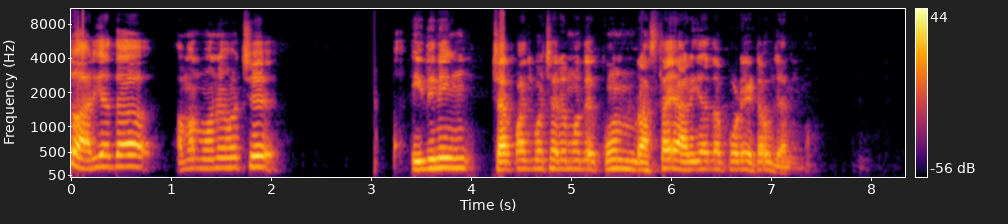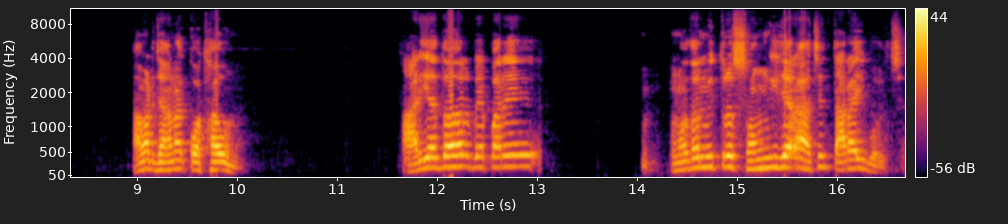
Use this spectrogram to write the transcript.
তো আরিয়াদা আমার মনে হচ্ছে ইদানিং চার পাঁচ বছরের মধ্যে কোন রাস্তায় আরিয়াদা পড়ে এটাও জানি না। আমার জানা কথাও না। আরিয়াদার ব্যাপারে মদন মিত্র সঙ্গী যারা আছেন, তারাই বলছে।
